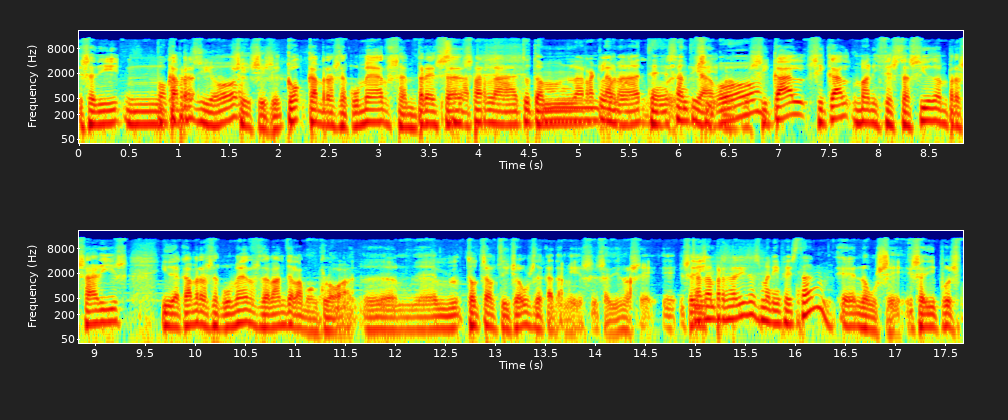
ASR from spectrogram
És a dir... mm, Poca pressió? Sí, sí, sí. Cambres de comerç, Se empreses... n'ha parlat, tothom l'ha reclamat, Mm, Bueno, eh, Santiago? Sí, bueno, si, cal, si cal, manifestació d'empresaris i de cambres de comerç davant de la Moncloa, eh, eh, tots els dijous de cada mes. És a dir, no sé. eh, És a Els dir, empresaris es manifesten? Eh, no ho sé, és a dir, doncs,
